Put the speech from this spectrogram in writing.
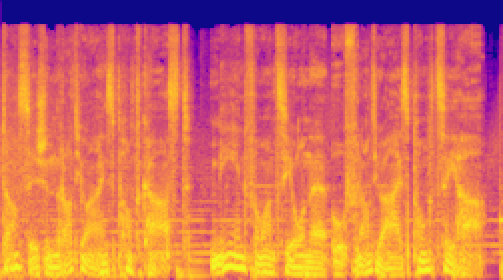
Das ist ein Radio 1 Podcast. Mehr Informationen auf radio1.ch.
